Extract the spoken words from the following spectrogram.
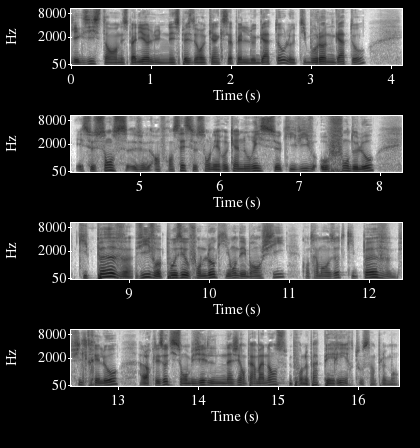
existe en espagnol une espèce de requin qui s'appelle le gato, le tiburon gato. Et ce sont, en français, ce sont les requins nourrices, ceux qui vivent au fond de l'eau, qui peuvent vivre posés au fond de l'eau, qui ont des branchies, contrairement aux autres, qui peuvent filtrer l'eau, alors que les autres, ils sont obligés de nager en permanence pour ne pas périr, tout simplement.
